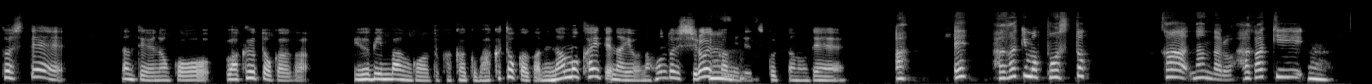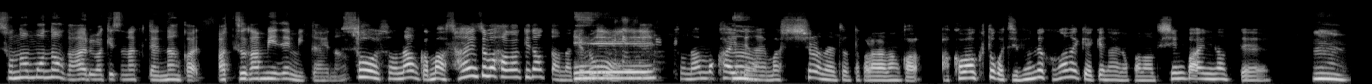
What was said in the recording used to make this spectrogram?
として、なんていうの、こう、枠とかが、郵便番号とか書く枠とかがね、何も書いてないような、本当に白い紙で作ったので、え、はがきもポストか、なんだろう、はがきうん。そのものがあるわけじゃなくて、なんか厚紙でみたいな。そうそう、なんかまあ、サイズははがきだったんだけど、えー、そう、何も書いてない、真っ白なやつだったから、なんか、赤枠とか自分で書かなきゃいけないのかなって心配になって、うん。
